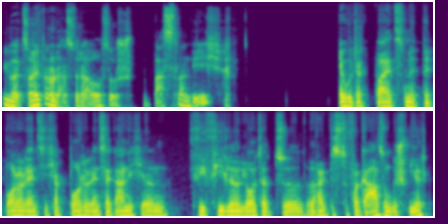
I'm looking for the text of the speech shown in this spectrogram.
überzeugt hat oder hast du da auch so Spaß dran wie ich? Ja gut, das war jetzt mit, mit Borderlands, ich habe Borderlands ja gar nicht, ähm, wie viele Leute äh, halt bis zur Vergasung gespielt.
